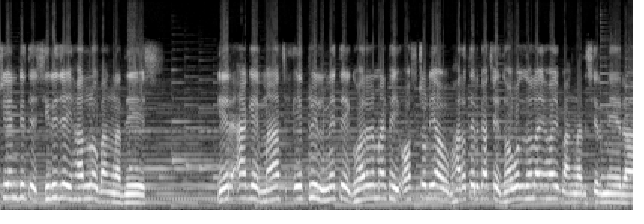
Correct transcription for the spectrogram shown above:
টোয়েন্টিতে সিরিজেই হারলো বাংলাদেশ। এর আগে মার্চ, এপ্রিল মেতে ঘরের মাঠেই অস্ট্রেলিয়া ও ভারতের কাছে ধবল ধলাই হয় বাংলাদেশের মেয়েরা।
